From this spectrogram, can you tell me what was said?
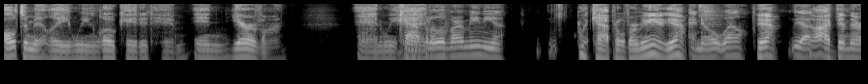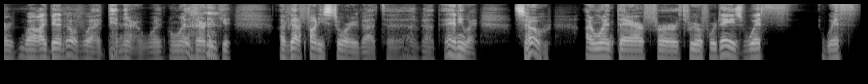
ultimately we located him in Yerevan and we Capital of Armenia. the capital of Armenia yeah I know it well. yeah Yeah. I've been there well I've been oh, well, I've been there I went, went there to get I've got a funny story about the about the, anyway so I went there for three or four days with with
